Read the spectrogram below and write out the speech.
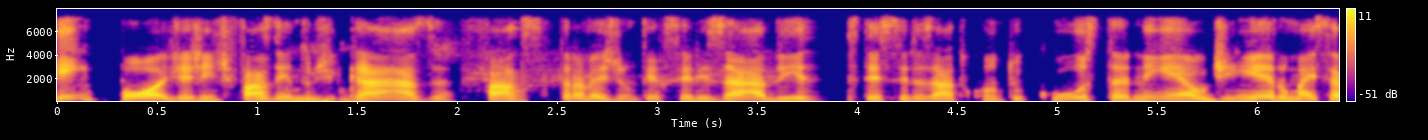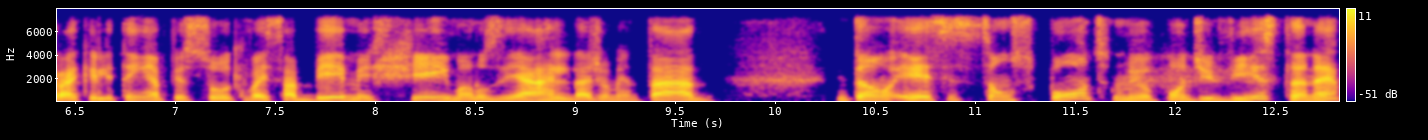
Quem pode? A gente faz dentro uhum. de casa, faz através de um terceirizado, e esse terceirizado quanto custa? Nem é o dinheiro, mas será que ele tem a pessoa que vai saber mexer e manusear a realidade aumentada? Então, esses são os pontos, no meu ponto de vista, né,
